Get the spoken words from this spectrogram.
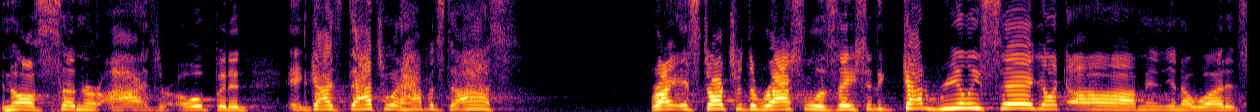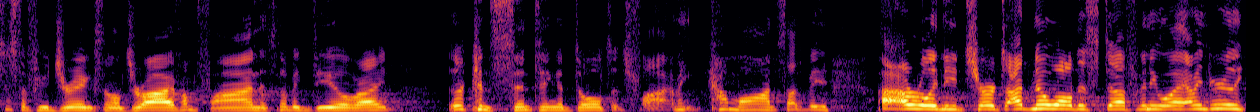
And all of a sudden, her eyes are open. And, and guys, that's what happens to us, right? It starts with the rationalization. God really said, you're like, oh, I mean, you know what? It's just a few drinks and I'll drive. I'm fine. It's no big deal, right? They're consenting adults. It's fine. I mean, come on. It's not big. I don't really need church. I know all this stuff anyway. I mean, really,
